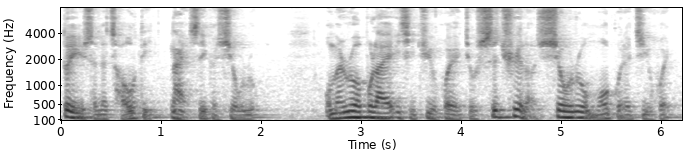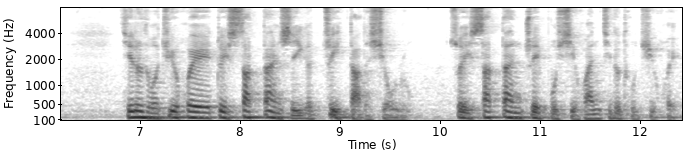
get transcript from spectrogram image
对神的仇敌乃是一个羞辱。我们若不来一起聚会，就失去了羞辱魔鬼的机会。基督徒聚会对撒旦是一个最大的羞辱。所以，撒旦最不喜欢基督徒聚会，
